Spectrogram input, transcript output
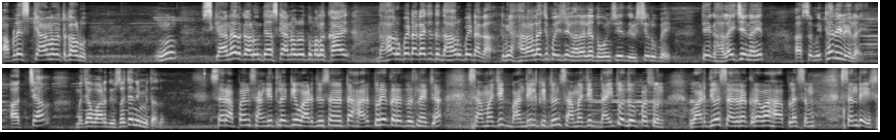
आपले स्कॅनर काढून स्कॅनर काढून त्या स्कॅनरवर तुम्हाला काय दहा रुपये टाकायचे ते दहा रुपये टाका. तुम्ही हराला जे पैसे घालायला दोनशे दीडशे रुपये. ते घालायचे नाहीत असं मी ठरलेलं आहे. आजच्या माझ्या वाढदिवसाच्या निमित्तानं. सर आपण सांगितलं की वाढदिवसानंतर हारतुरे करत बसण्याच्या सामाजिक बांधिलकीतून सामाजिक दायित्व जोपासून वाढदिवस साजरा करावा हा आपला सम संदेश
